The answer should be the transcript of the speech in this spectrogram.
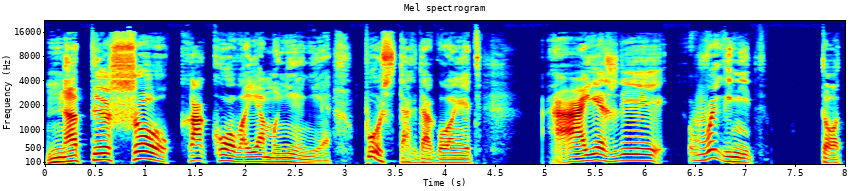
Напишу, какого я мнения. Пусть тогда гонит. А если выгонит, то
